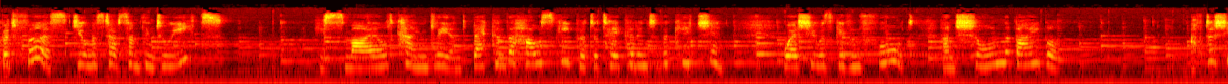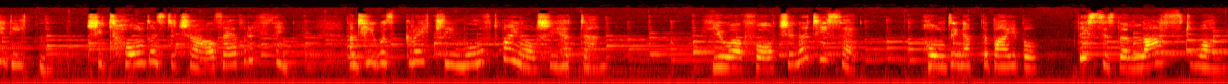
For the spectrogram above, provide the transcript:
But first, you must have something to eat. He smiled kindly and beckoned the housekeeper to take her into the kitchen, where she was given food and shown the Bible. After she'd eaten, she told Mr. Charles everything, and he was greatly moved by all she had done. You are fortunate, he said, holding up the Bible. This is the last one.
